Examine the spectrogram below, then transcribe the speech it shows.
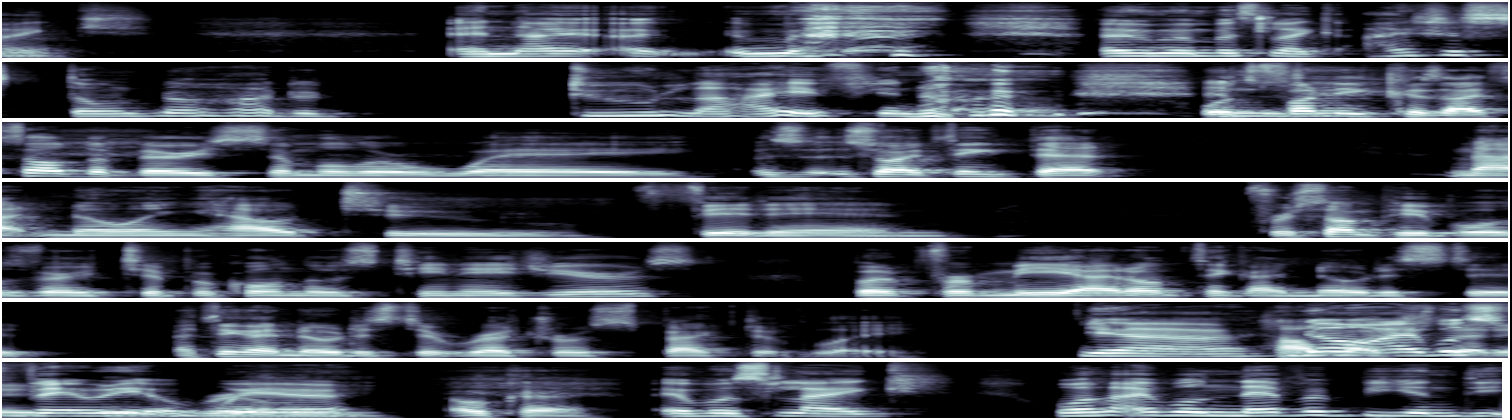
Like, and I, I, I remember it's like, I just don't know how to do life, you know? Well, it's funny because I felt a very similar way. So I think that not knowing how to fit in for some people is very typical in those teenage years. But for me, I don't think I noticed it. I think I noticed it retrospectively. yeah. No, I was it- very it aware. really- okay. it was like well i will never be in the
